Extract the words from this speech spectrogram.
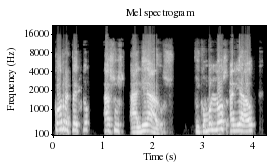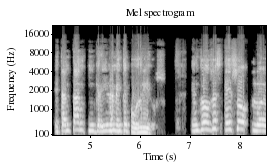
con respecto a sus aliados y cómo los aliados están tan increíblemente podridos. Entonces, eso, lo,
